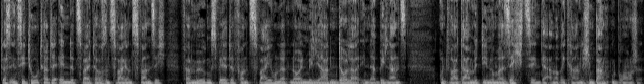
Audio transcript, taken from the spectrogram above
Das Institut hatte Ende 2022 Vermögenswerte von 209 Milliarden Dollar in der Bilanz und war damit die Nummer 16 der amerikanischen Bankenbranche.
